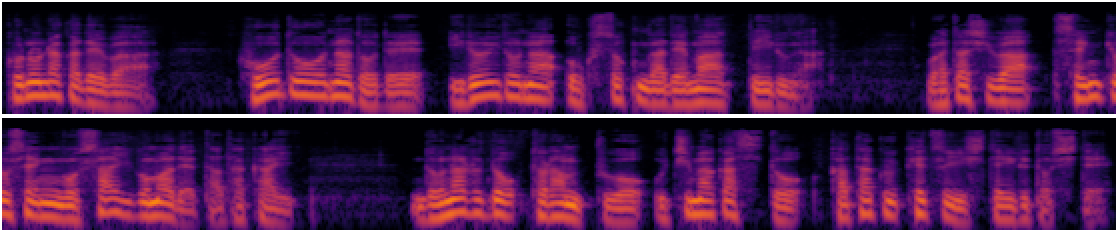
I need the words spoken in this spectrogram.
この中では報道などでいろいろな憶測が出回っているが私は選挙戦を最後まで戦いドナルド・トランプを打ち負かすと固く決意しているとして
